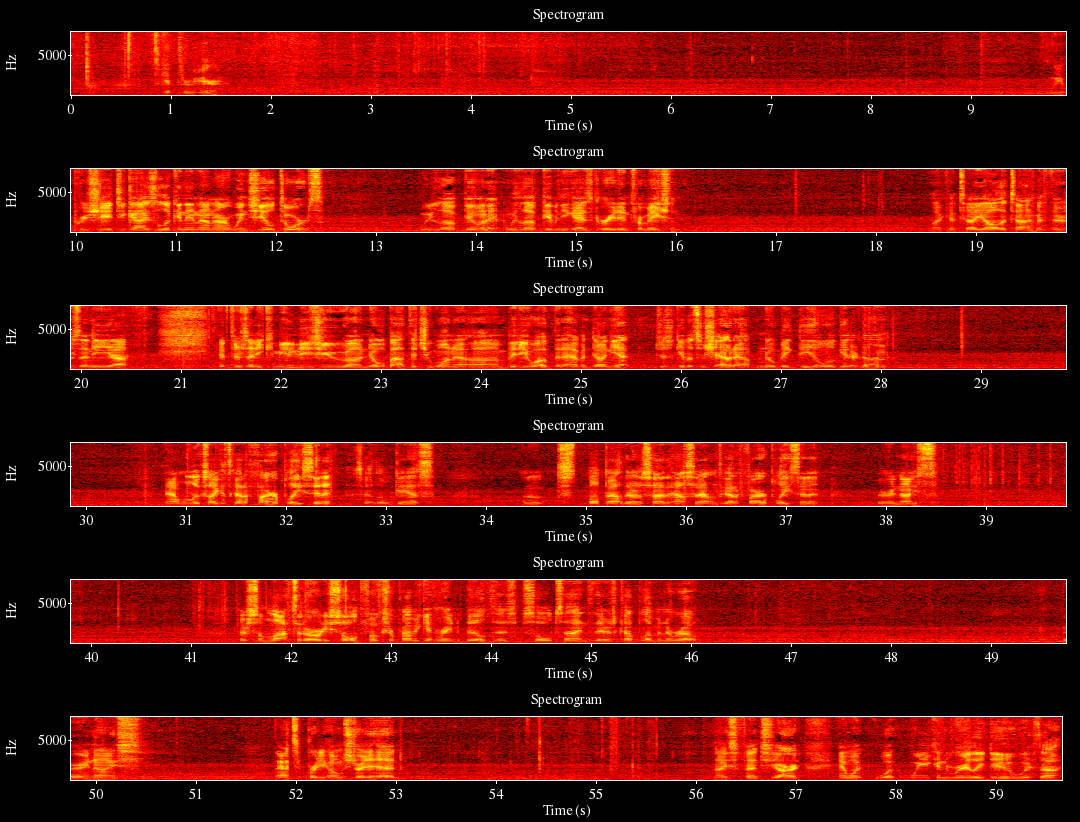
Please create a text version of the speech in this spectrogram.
Let's get through here. We appreciate you guys looking in on our windshield tours. We love doing it and we love giving you guys great information. Like I tell you all the time, if there's any uh, if there's any communities you uh, know about that you want a um, video of that I haven't done yet, just give us a shout out. No big deal, we'll get it done. That one looks like it's got a fireplace in it. It's that little gas little bump out there on the side of the house. So that one's got a fireplace in it. Very nice. There's some lots that are already sold. Folks are probably getting ready to build. There's some sold signs there. There's a couple of them in a row. Very nice. That's a pretty home straight ahead. Nice fence yard. And what, what we can really do with uh,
